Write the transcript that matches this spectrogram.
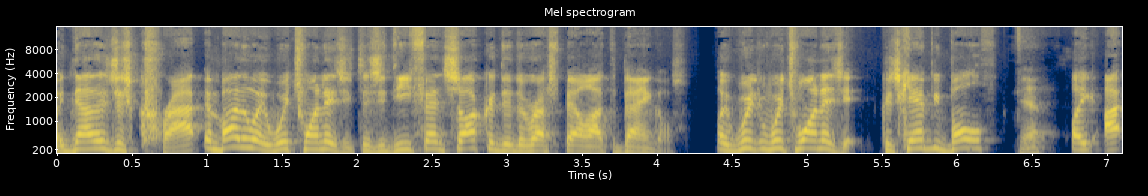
Like now they're just crap. And by the way, which one is it? Does the defense suck or did the rest bail out the Bengals? Like which, which one is it? Because can't be both. Yeah. Like I,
